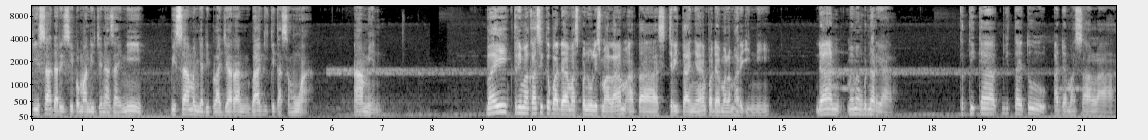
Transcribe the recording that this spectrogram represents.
kisah dari si pemandi jenazah ini bisa menjadi pelajaran bagi kita semua. Amin. Baik, terima kasih kepada Mas penulis malam atas ceritanya pada malam hari ini. Dan memang benar ya, ketika kita itu ada masalah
